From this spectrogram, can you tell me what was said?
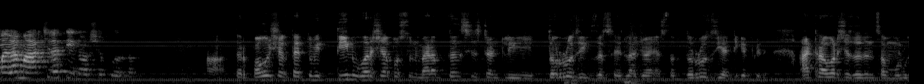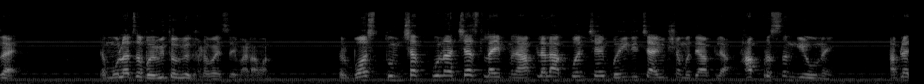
मला मार्चला तीन वर्ष पूर्ण. हा तर पाहू शकताय तुम्ही तीन वर्षापासून मॅडम कन्सिस्टंटली दररोज एक्झरसाईजला जॉईन असतात दररोज या फिट अठरा वर्षाचा त्यांचा मुलगा आहे त्या मुलाचं भवितव्य घडवायचं आहे मॅडमांना तर बॉस तुमच्या कुणाच्याच लाईफमध्ये आपल्याला कोणत्याही बहिणीच्या आयुष्यामध्ये आपल्या हा प्रसंग येऊ नये. आपल्या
